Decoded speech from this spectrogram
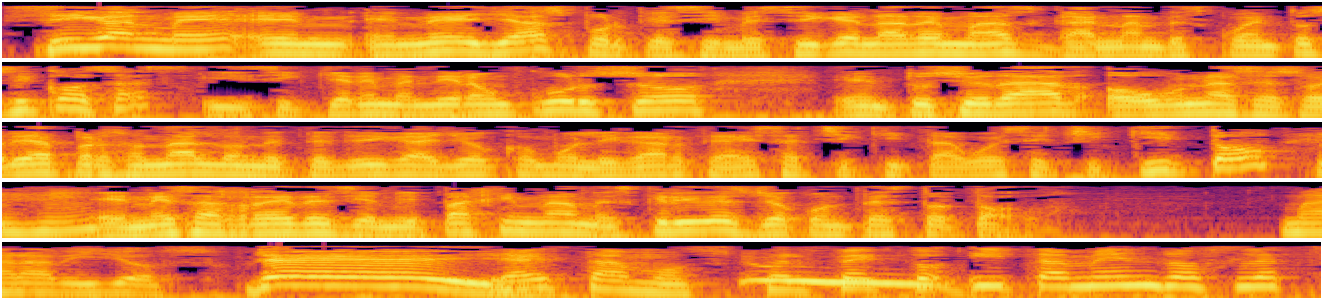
Síganme en, en ellas porque si me siguen además ganan descuentos y cosas. Y si quieren venir a un curso en tu ciudad o una asesoría personal donde te diga yo cómo ligarte a esa chiquita o ese chiquito, en esas redes y en mi página me escribes, yo contesto todo. Maravilloso. ¡Yay! Ya estamos, perfecto. Y también los, left,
